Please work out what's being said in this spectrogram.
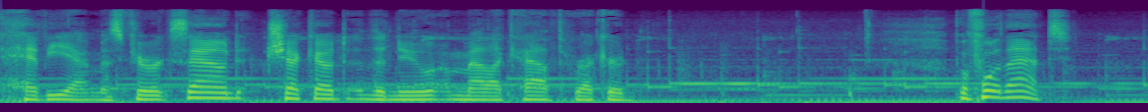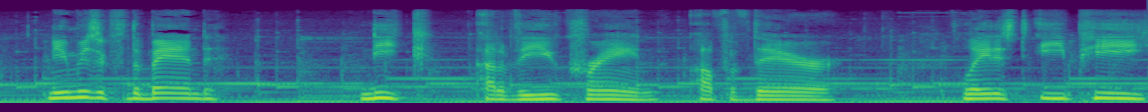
heavy atmospheric sound, check out the new Malakath record. Before that, new music from the band Neek out of the Ukraine off of their latest EP.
